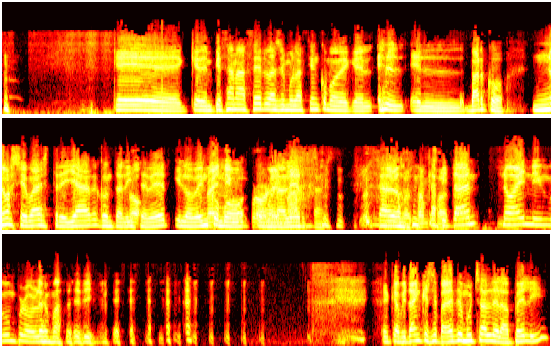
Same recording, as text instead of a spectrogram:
que, que empiezan a hacer la simulación como de que el, el- el barco no se va a estrellar contra el No, iceberg y lo ven no como, como la alerta. Claro, pasan capitán, fatal. no hay ningún problema, le dice. el capitán que se parece mucho al de la peli.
